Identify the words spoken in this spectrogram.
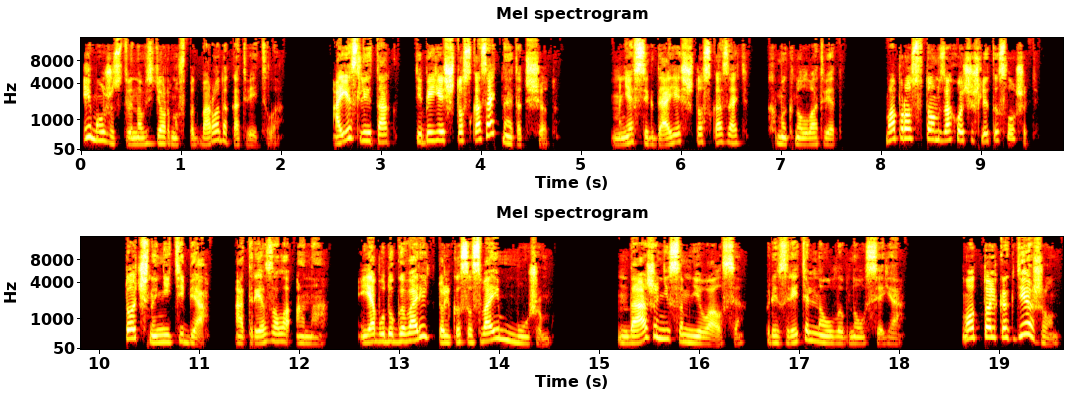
и мужественно вздернув подбородок, ответила: "А если и так, тебе есть что сказать на этот счет? "Мне всегда есть что сказать", хмыкнул в ответ. "Вопрос в том, захочешь ли ты слушать". "Точно не тебя", отрезала она. Я буду говорить только со своим мужем. Даже не сомневался, презрительно улыбнулся я. Вот только где же он,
